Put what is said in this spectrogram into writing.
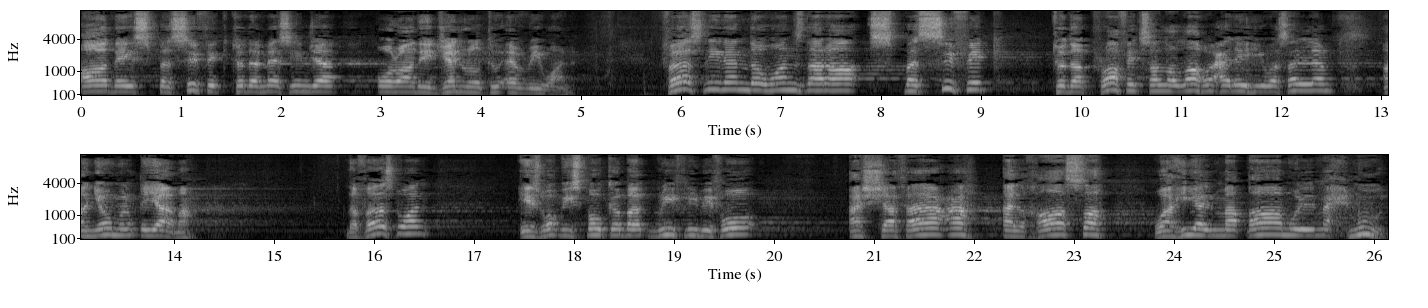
Are they specific to the messenger or are they general to everyone? Firstly, then, the ones that are specific to the Prophet sallallahu alaihi wasallam on Yawm al-Qiyamah. The first one is what we spoke about briefly before, ash-shafa'ah الخاصة وهي المقام المحمود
